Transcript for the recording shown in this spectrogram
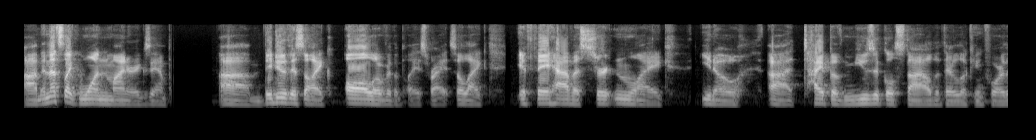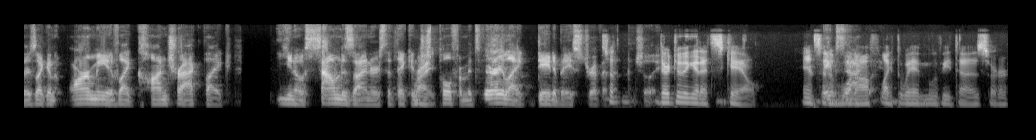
Um, and that's like one minor example. Um, they do this like all over the place, right? So like if they have a certain like you know uh, type of musical style that they're looking for, there's like an army of like contract like you know sound designers that they can Right. just pull from. It's very like database driven So essentially. They're doing it at scale instead of one off like the way a movie does. Or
